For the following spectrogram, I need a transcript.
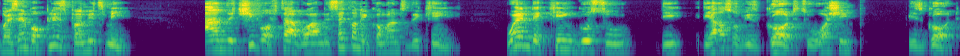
But he said, But please permit me. I'm the chief of staff, or I'm the second in command to the king. When the king goes to the, the house of his God to worship his God,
